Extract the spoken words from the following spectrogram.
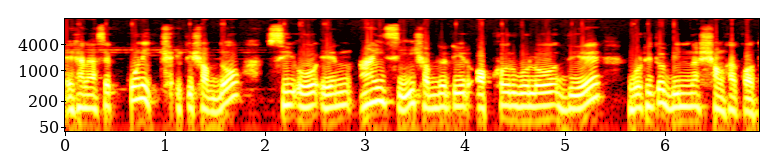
এখানে আছে কণিক একটি শব্দ সিও এন আই সি শব্দটির অক্ষরগুলো দিয়ে গঠিত বিন্যাস সংখ্যা কত?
